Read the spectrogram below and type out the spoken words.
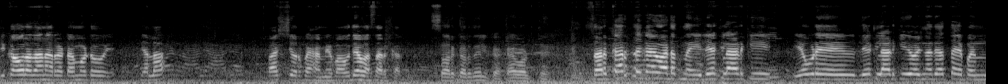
पिकावला जाणारा टोमॅटो आहे, त्याला पाचशे रुपये हमी भाव द्यावा सरकार सरकार देईल का? काय वाटतंय? सरकारचं काय वाटत नाही. लेख लाडकी एवढे लेख लाडकी योजना देत आहे पण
